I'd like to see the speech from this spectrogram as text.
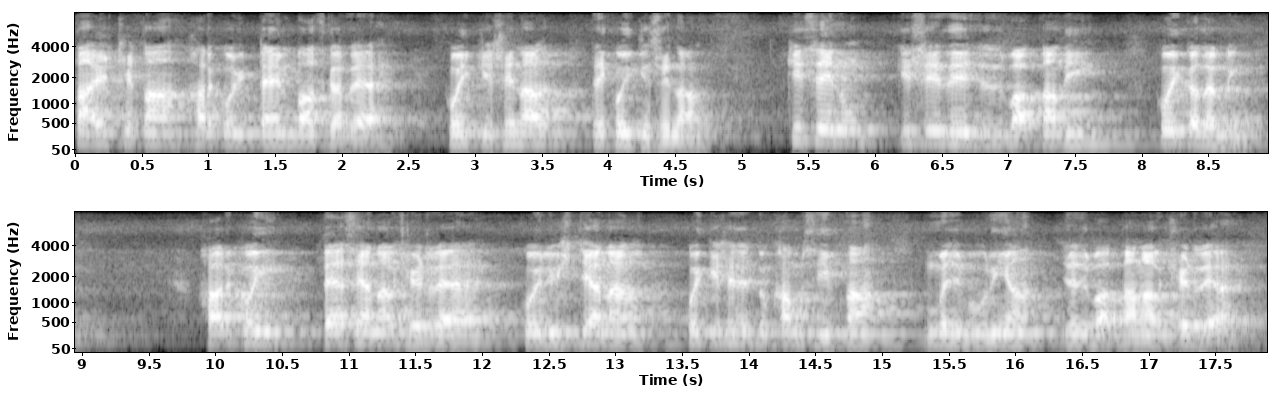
ਤਾਂ ਇੱਥੇ ਤਾਂ ਹਰ ਕੋਈ ਟਾਈਮ ਪਾਸ ਕਰ ਰਿਹਾ ਹੈ। ਕੋਈ ਕਿਸੇ ਨਾਲ ਤੇ ਕੋਈ ਕਿਸੇ ਨਾਲ। ਕਿਸੇ ਨੂੰ ਕਿਸੇ ਦੇ ਜਜ਼ਬਾਤਾਂ ਦੀ ਕੋਈ ਕਦਰ ਨਹੀਂ। ਹਰ ਕੋਈ ਪੈਸਿਆਂ ਨਾਲ ਖੇਡ ਰਿਹਾ ਹੈ, ਕੋਈ ਰਿਸ਼ਤਿਆਂ ਨਾਲ, ਕੋਈ ਕਿਸੇ ਦੇ ਦੁੱਖਾਂ, ਮੁਸੀਬਤਾਂ ਮਜਬੂਰੀਆਂ ਜਜ਼ਬਾਤਾਂ ਨਾਲ ਖੇਡ ਰਿਹਾ ਹੈ।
